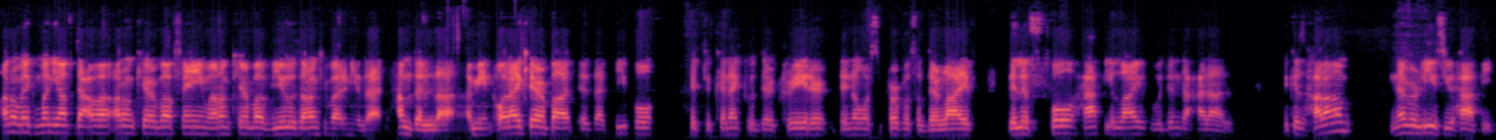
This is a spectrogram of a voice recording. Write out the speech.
I don't make money off da'wah. I don't care about fame. I don't care about views. I don't care about any of that. Alhamdulillah. I mean, what I care about is that people get to connect with their creator. They know what's the purpose of their life. They live full, happy lives within the halal, because haram never leaves you happy.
